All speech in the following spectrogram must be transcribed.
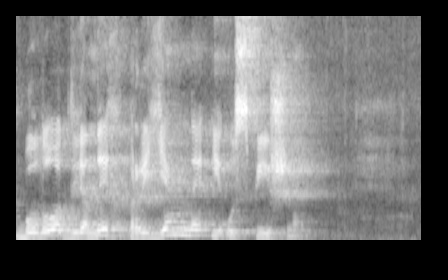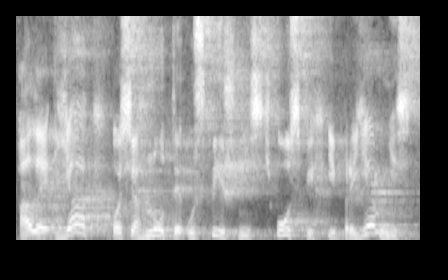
було для них приємне і успішне. Але як осягнути успішність, успіх і приємність,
